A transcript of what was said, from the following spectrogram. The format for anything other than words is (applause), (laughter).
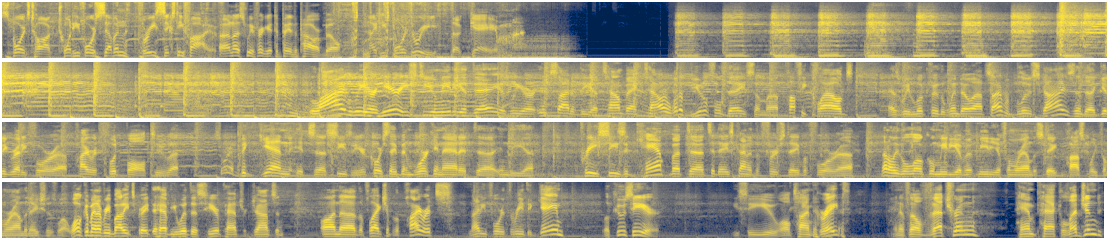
Sports Talk 24 7, 365. Unless we forget to pay the power bill. 94 3, the game. Live, we are here, ECU Media Day, as we are inside of the uh, Town Bank Tower. What a beautiful day! Some uh, puffy clouds as we look through the window outside with blue skies and uh, getting ready for uh, Pirate football to uh, sort of begin its uh, season here. Of course, they've been working at it in the preseason camp, but today's kind of the first day before not only the local media, but media from around the state and possibly from around the nation as well. Welcome in, everybody. It's great to have you with us here. Patrick Johnson on the flagship of the Pirates. 94-3 the game. Look who's here. ECU all-time great, (laughs) NFL veteran, Pam Pack legend,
